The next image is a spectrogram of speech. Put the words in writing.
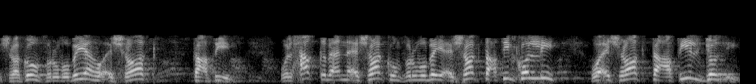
إشراكهم في الربوبية هو إشراك تعطيل. والحق بأن إشراكهم في الربوبية إشراك تعطيل كلي وإشراك تعطيل جزئي.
